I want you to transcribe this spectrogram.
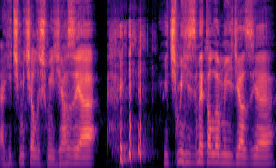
Ya hiç mi çalışmayacağız ya? hiç mi hizmet alamayacağız ya?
